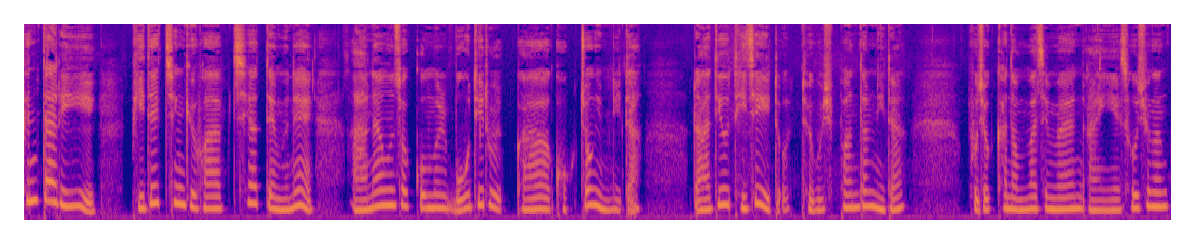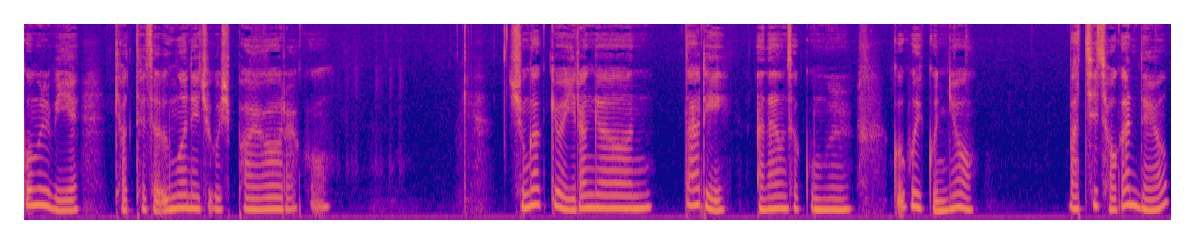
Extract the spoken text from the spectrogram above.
큰딸이 비대칭 교합 치아 때문에 아나운서 꿈을 못 이룰까 걱정입니다. 라디오 DJ도 되고 싶어 한답니다. 부족한 엄마지만 아이의 소중한 꿈을 위해 곁에서 응원해주고 싶어요. 라고. 중학교 1학년 딸이 아나운서 꿈을 꾸고 있군요. 마치 저 같네요.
